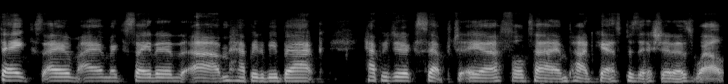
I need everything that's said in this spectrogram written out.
thanks. I'm I'm excited. I'm happy to be back. Happy to accept a, a full time podcast position as well.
